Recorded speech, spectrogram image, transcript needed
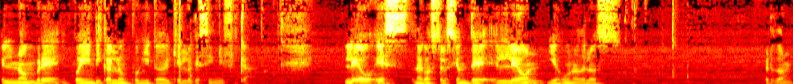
El nombre puede indicarle un poquito de qué es lo que significa. Leo es una constelación de León y es uno de los. Perdón.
